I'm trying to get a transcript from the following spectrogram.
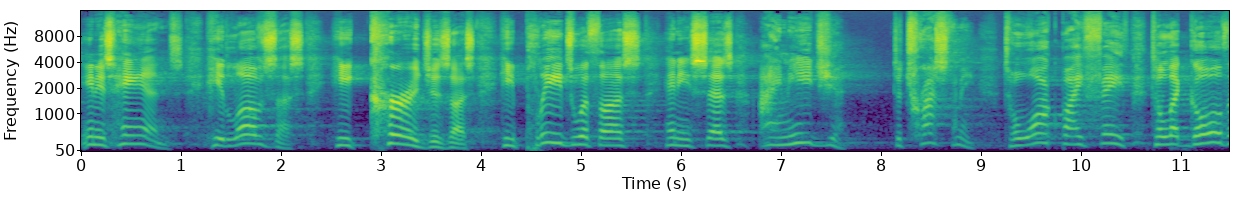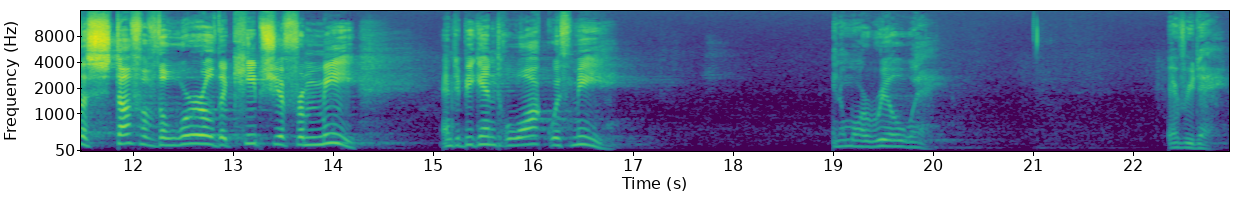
in his hands. He loves us. He encourages us. He pleads with us and he says, I need you to trust me, to walk by faith, to let go of the stuff of the world that keeps you from me, and to begin to walk with me in a more real way every day.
